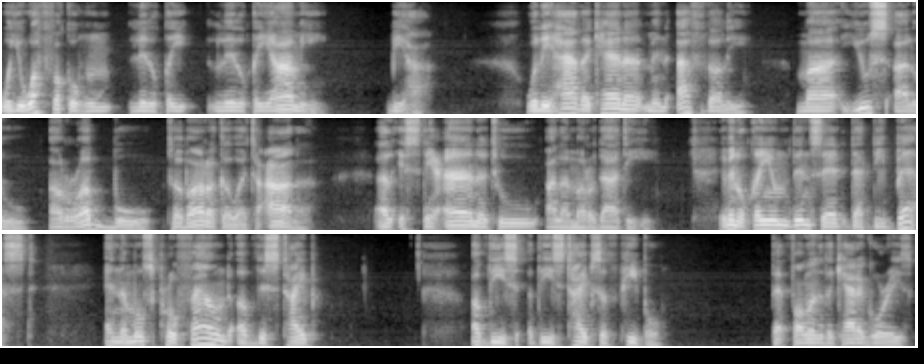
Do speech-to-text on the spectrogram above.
ويوفقهم للقي للقيام بها. ولهذا كان من أفضل ما يسأل الرب تبارك وتعالى الاستعانة على مرضاته Ibn al-Qayyim then said that the best and the most profound of this type of these these types of people that fall into the categories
